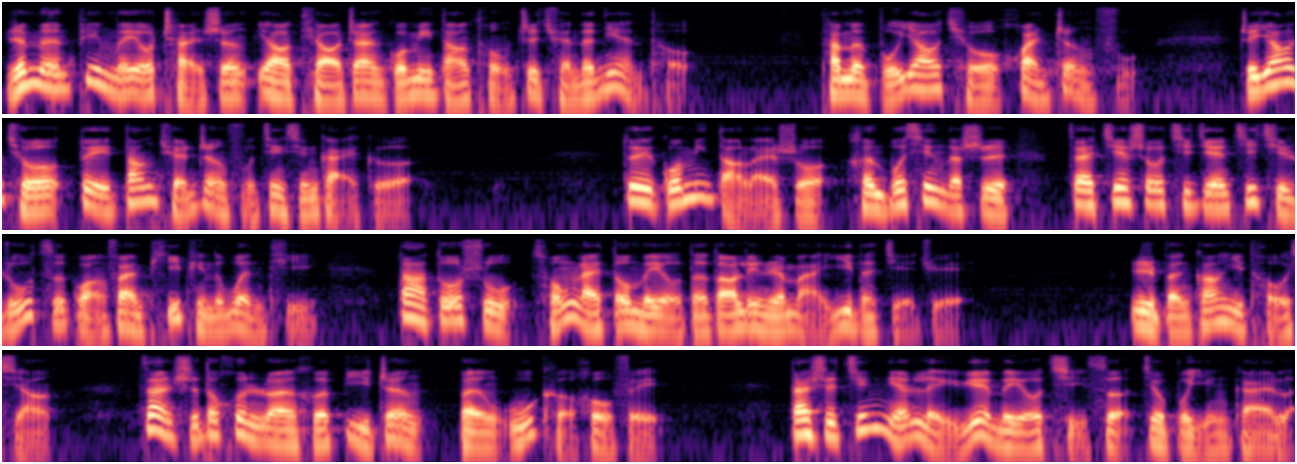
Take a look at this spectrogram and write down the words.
人们并没有产生要挑战国民党统治权的念头。他们不要求换政府，只要求对当权政府进行改革。对国民党来说，很不幸的是，在接收期间激起如此广泛批评的问题，大多数从来都没有得到令人满意的解决。日本刚一投降，暂时的混乱和弊政本无可厚非，但是经年累月没有起色就不应该了。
